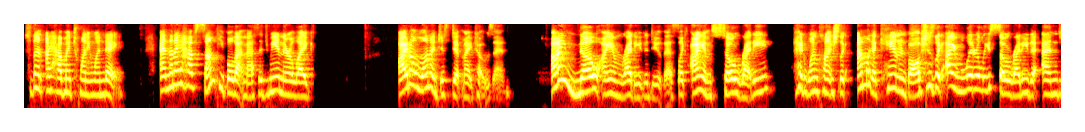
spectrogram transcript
So then I have my 21 day. And then I have some people that message me and they're like I don't want to just dip my toes in. I know I am ready to do this. Like I am so ready. I had one client, she's like, I'm like a cannonball. She's like, I'm literally so ready to end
